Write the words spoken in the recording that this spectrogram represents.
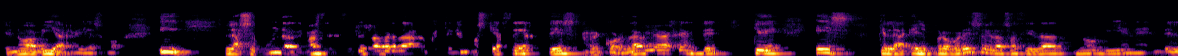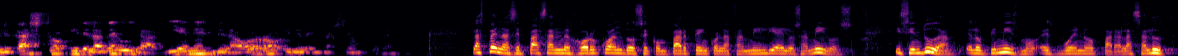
que no había riesgo. Y la segunda, además de decirles la verdad, lo que tenemos que hacer es recordarle a la gente que es que el progreso de la sociedad no viene del gasto y de la deuda, viene del ahorro y de la inversión prudente. Las penas se pasan mejor cuando se comparten con la familia y los amigos. Y sin duda, el optimismo es bueno para la salud.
